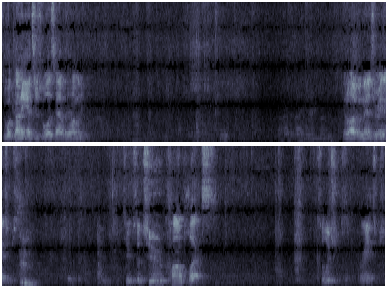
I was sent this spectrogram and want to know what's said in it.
So what kind of answers will this have and how many? It'll have imaginary answers. two. So two complex solutions or answers.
